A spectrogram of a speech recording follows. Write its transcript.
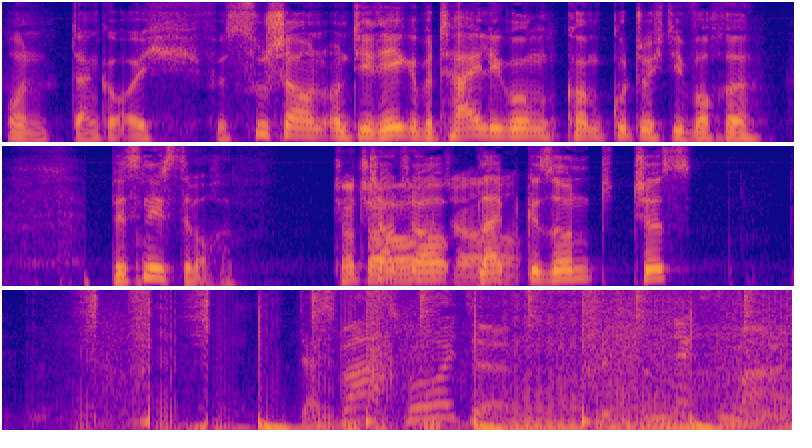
und danke euch fürs Zuschauen und die rege Beteiligung. Kommt gut durch die Woche. Bis nächste Woche. Ciao, Ciao, ciao. ciao. Ciao. Bleibt gesund. Tschüss. Das war's für heute. Bis zum nächsten Mal.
